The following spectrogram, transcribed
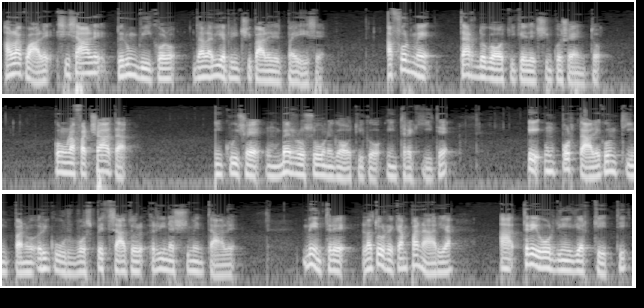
alla quale si sale per un vicolo dalla via principale del paese. Ha forme tardogotiche del Cinquecento, con una facciata in cui c'è un bel rosone gotico in trachite e un portale con timpano ricurvo spezzato rinascimentale, mentre la torre campanaria ha tre ordini di archetti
